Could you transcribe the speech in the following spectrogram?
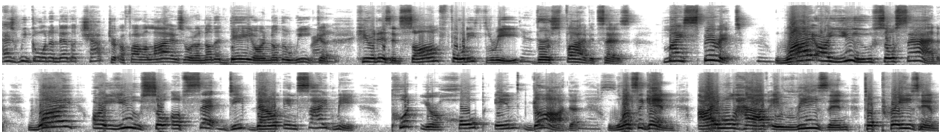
as we go on another chapter of our lives or another day or another week, Right. uh, here it is in Psalm 43, Yes. verse 5, it says, My spirit, why are you so sad? Why are you so upset deep down inside me? Put your hope in God. Yes. Once again, I will have a reason to praise Him.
